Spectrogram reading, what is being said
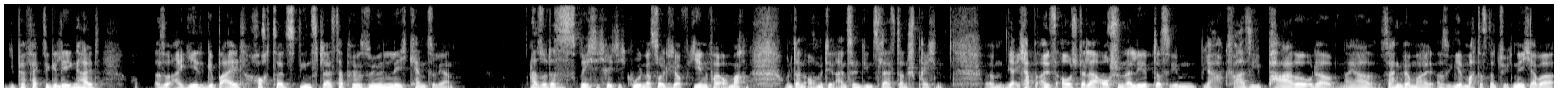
die perfekte Gelegenheit, also geballt Hochzeitsdienstleister persönlich kennenzulernen. Also das ist richtig, richtig cool und das solltet ihr auf jeden Fall auch machen und dann auch mit den einzelnen Dienstleistern sprechen. Ähm, ja, ich habe als Aussteller auch schon erlebt, dass eben ja quasi Paare oder naja, sagen wir mal, also ihr macht das natürlich nicht, aber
